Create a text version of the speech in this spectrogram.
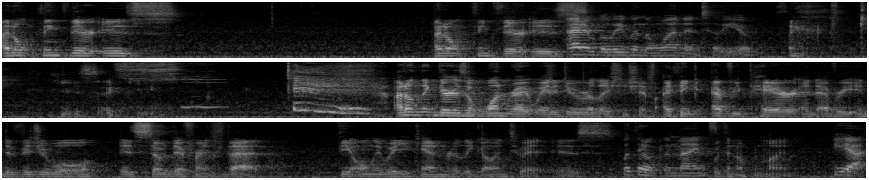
I don't think there is I don't think there is I didn't believe in the one until you. You're so cute. I don't think there is a one right way to do a relationship. I think every pair and every individual is so different that the only way you can really go into it is With an open mind. with an open mind. Yeah,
